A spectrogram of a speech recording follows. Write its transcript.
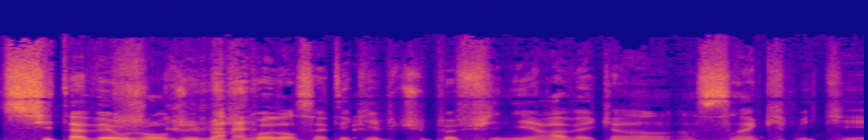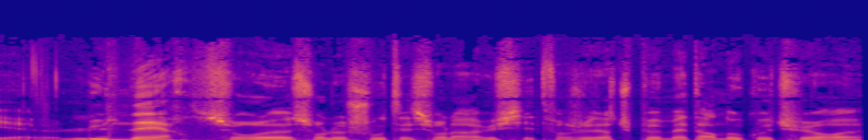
Si t'avais aujourd'hui Marco dans cette équipe, tu peux finir avec un, un 5, mais qui est euh, lunaire sur, euh, sur le shoot et sur la réussite. Enfin, je veux dire, tu peux mettre Arnaud Couture. euh,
